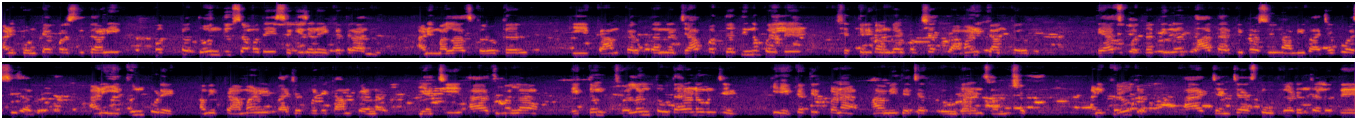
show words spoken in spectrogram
आणि कोणत्या परिस्थितीत आणि फक्त दोन दिवसामध्ये सगळीजण एकत्र आली? आणि मला आज खरोखर की काम करताना ज्या पद्धतीनं पहिले शेतकरी कामगार पक्षात प्रामाणिक काम करत होते त्याच पद्धतीनं दहा तारखेपासून आम्ही भाजपवासी झालो. आणि इथून पुढे आम्ही प्रामाणिक भाजपमध्ये काम करणार. याची आज मला एकदम ज्वलंत उदाहरण म्हणजे की एकत्रितपणा हा मी त्याच्यात उदाहरण सांगू शकतो. आणि खरोखर आज ज्यांच्या हस्ते उद्घाटन झालं ते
